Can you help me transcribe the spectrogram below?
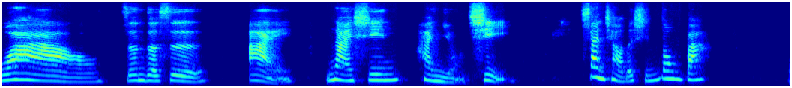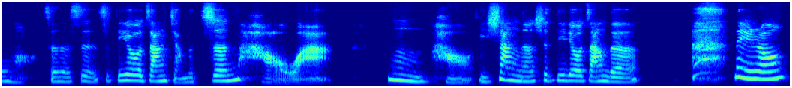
哇真的是爱耐心和勇气善巧的行动吧。哇真的是这第六章讲的真好啊。嗯好以上呢是第六章的内容。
